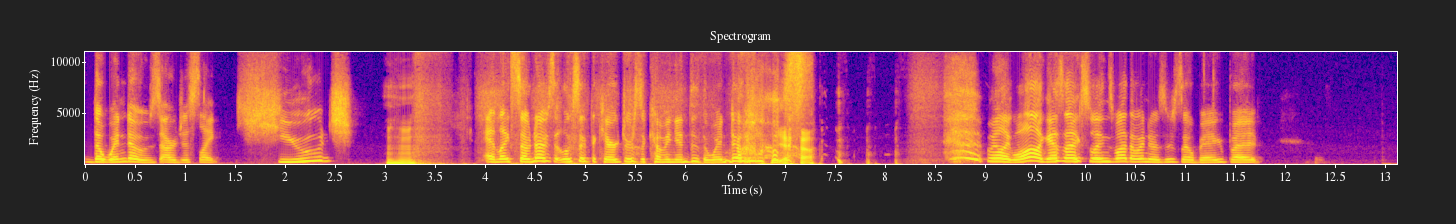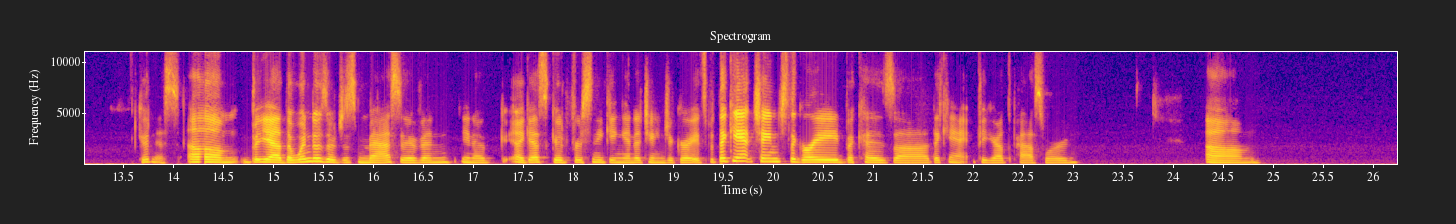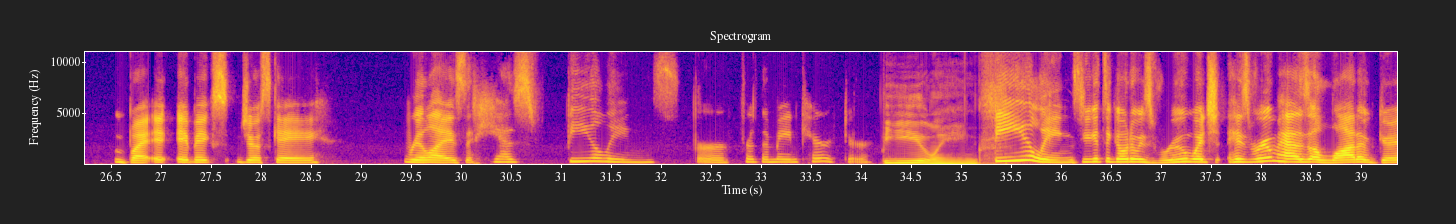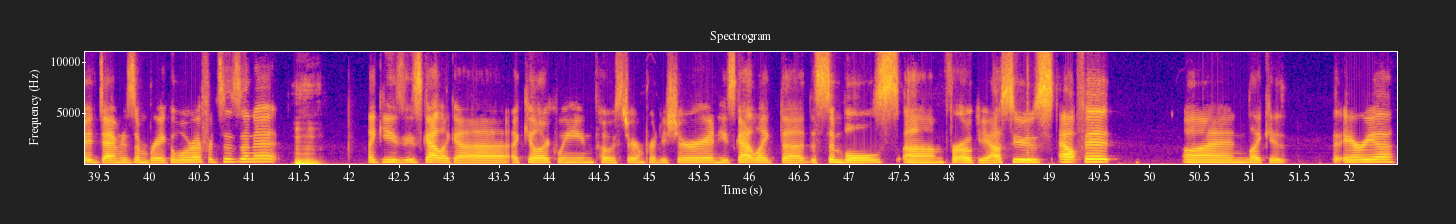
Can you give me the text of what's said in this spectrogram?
the windows are just like huge. Hmm and like sometimes it looks like the characters are coming in through the windows. Yeah. We're like, well, I guess that explains why the windows are so big, but goodness. Um, but yeah, the windows are just massive and you know, I guess good for sneaking in a change of grades. But they can't change the grade because uh they can't figure out the password. Um but it, it makes Josuke realize that he has feelings for for the main character Feelings. feelings. You get to go to his room, which his room has a lot of good Diamond is Unbreakable references in it. Mhm. Like he's he's got like a, a Killer Queen poster, I'm pretty sure, and he's got like the the symbols um, for Okuyasu's outfit on like his area.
